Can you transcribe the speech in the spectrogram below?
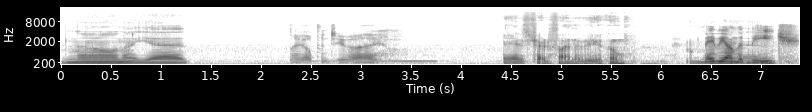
No, not yet. I opened too high. Yeah, just try to find a vehicle. Maybe on the Okay. beach.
